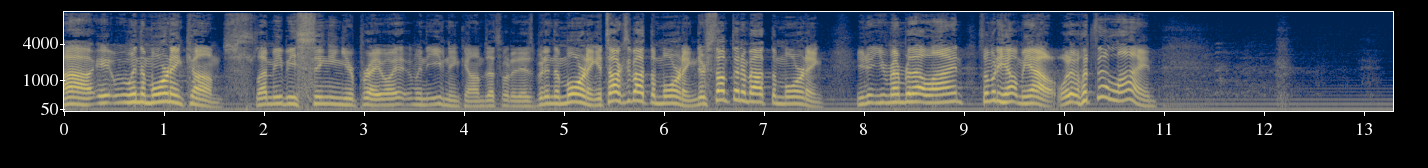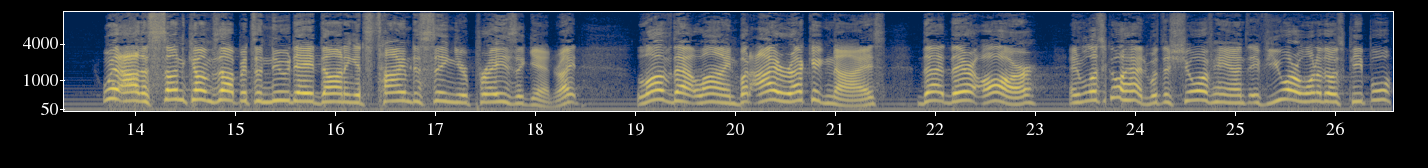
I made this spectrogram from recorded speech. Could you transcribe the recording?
Uh, it, when the morning comes, let me be singing your praise. When the evening comes, that's what it is. But in the morning, it talks about the morning. There's something about the morning. You, you remember that line? Somebody help me out. What, what's that line? Well, ah, the sun comes up. It's a new day dawning. It's time to sing your praise again, right? Love that line. But I recognize that there are, and let's go ahead with a show of hands. If you are one of those people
